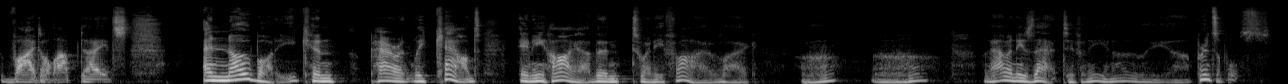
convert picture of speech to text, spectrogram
vital updates and nobody can apparently count any higher than 25. Like, uh huh, uh huh. How many is that, Tiffany? You know, the uh, principles.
